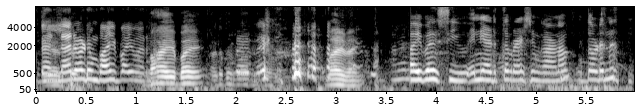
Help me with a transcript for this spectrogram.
എല്ലാരോടും ബൈ ബൈ ബൈ ബൈ അടുത്ത bye bye bye bye see you ഇനി അടുത്ത പ്രാവശ്യം കാണാം. ഇതോടെ നിർത്തി.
